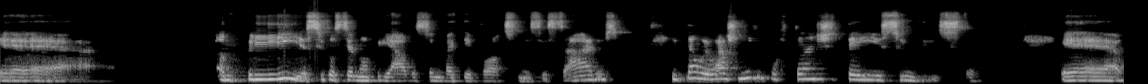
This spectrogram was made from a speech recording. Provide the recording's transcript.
é, amplia, se você não ampliar, você não vai ter votos necessários. Então, eu acho muito importante ter isso em vista. É,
